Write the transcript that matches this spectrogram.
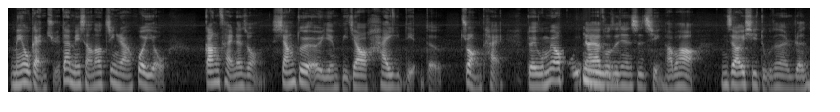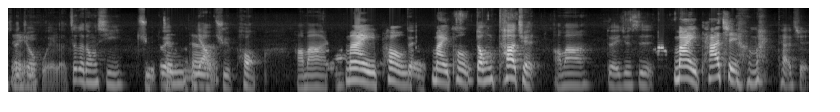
没有感觉，但没想到竟然会有刚才那种相对而言比较嗨一点的状态。对，我们要鼓励大家做这件事情，嗯、好不好？你只要一吸毒，真的人生就毁了。这个东西绝对不要去碰，好吗？卖碰，对，卖碰，Don't touch it，好吗？对，就是卖 touch it，卖 touch it。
